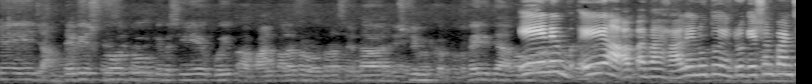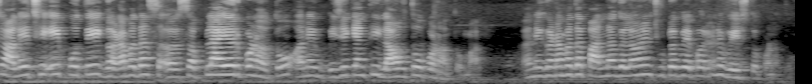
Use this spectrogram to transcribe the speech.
એ જાતે વેચતો હતો કે પછી એ કોઈ પાન પાર્લર વડોદરા શહેરના ડિસ્ટ્રીબ્યુટ કરતો હતો. કઈ રીતે એને એ આ- આ- હાલ એનું તો ઇન્ટ્રોગેશન પણ ચાલે છે. એ પોતે ઘણા બધા સપ્લાયર પણ હતો અને બીજે ક્યાંકથી લાવતો પણ હતો માલ. અને ઘણા બધા પાનના ગલાઓને છૂટક વેપારીઓને વેચતો પણ હતો.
